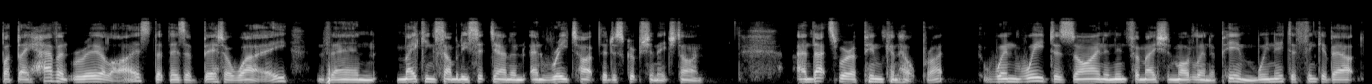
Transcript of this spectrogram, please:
but they haven't realized that there's a better way than making somebody sit down and, and retype the description each time. And that's where a PIM can help, right? When we design an information model in a PIM, we need to think about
